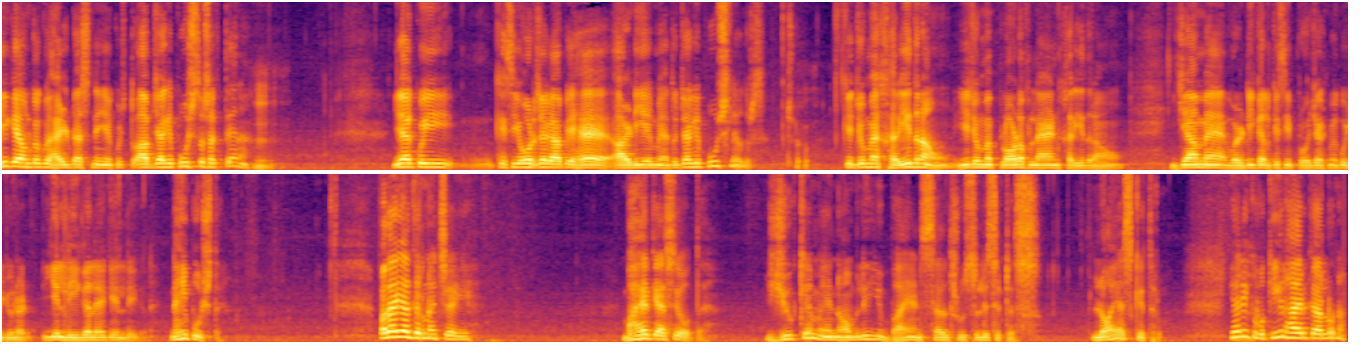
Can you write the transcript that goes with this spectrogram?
ٹھیک ہے ان کا کوئی ہیلپ ڈیسک نہیں ہے کچھ تو آپ جا کے پوچھ تو سکتے ہیں نا یا کوئی کسی اور جگہ پہ ہے آر ڈی اے میں تو جا کے پوچھ لیں ادھر سے کہ جو میں خرید رہا ہوں یہ جو میں پلاٹ آف لینڈ خرید رہا ہوں یا میں ورٹیکل کسی پروجیکٹ میں کوئی یونٹ یہ لیگل ہے کہ ان لیگل ہے نہیں پوچھتے پتا کیا کرنا چاہیے باہر کیسے ہوتا ہے یو کے میں normally you buy and sell through solicitors lawyers کے تھرو یار ایک وکیل ہائر کر لو نا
